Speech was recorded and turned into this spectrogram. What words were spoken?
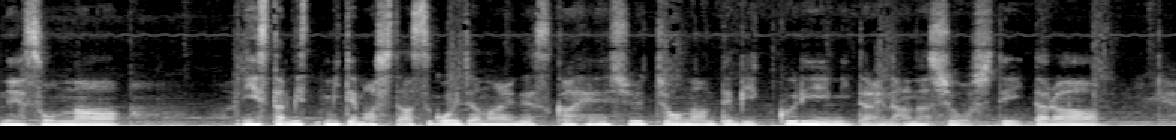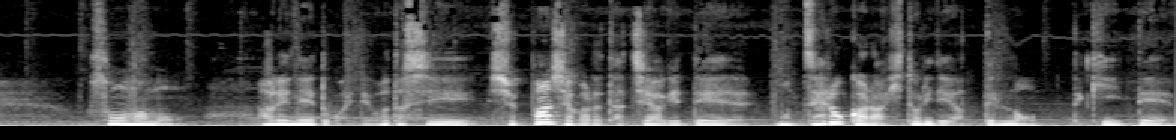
ねそんなインスタ見てました。すごいじゃないですか。編集長なんてびっくりみたいな話をしていたらそうなの。あれねとか言って私出版社から立ち上げてもうゼロから一人でやってるのって聞いて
